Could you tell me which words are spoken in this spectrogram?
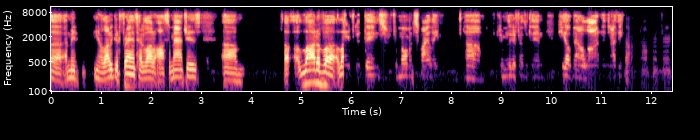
uh, I made you know a lot of good friends. Had a lot of awesome matches. Um, a, a lot of uh, a lot of good things from Norman Smiley. Um, became really good friends with him. He helped out a lot, and then I think Tom Pritchard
